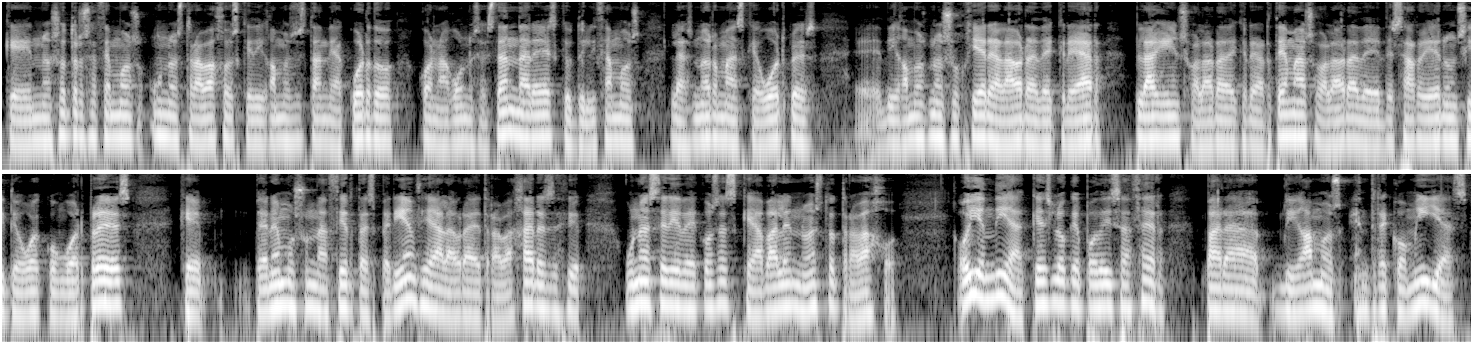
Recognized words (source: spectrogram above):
que nosotros hacemos unos trabajos que digamos están de acuerdo con algunos estándares, que utilizamos las normas que WordPress eh, digamos nos sugiere a la hora de crear plugins o a la hora de crear temas o a la hora de desarrollar un sitio web con WordPress, que tenemos una cierta experiencia a la hora de trabajar, es decir, una serie de cosas que avalen nuestro trabajo. Hoy en día, ¿qué es lo que podéis hacer para, digamos, entre comillas,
